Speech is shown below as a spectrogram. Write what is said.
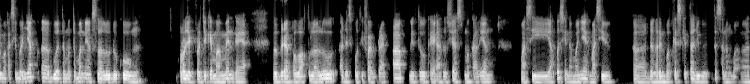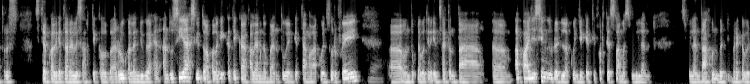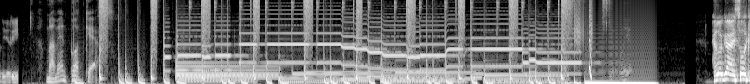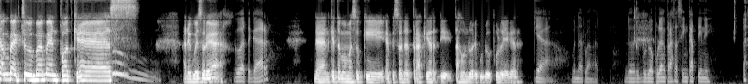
terima kasih banyak uh, buat teman-teman yang selalu dukung project-projectnya Mamen kayak beberapa waktu lalu ada Spotify wrap up gitu kayak antusiasme kalian masih apa sih namanya masih uh, dengerin podcast kita juga kita senang banget terus setiap kali kita rilis artikel baru kalian juga antusias gitu apalagi ketika kalian ngebantuin kita ngelakuin survei yeah. uh, untuk dapetin insight tentang um, apa aja sih yang udah dilakuin JKT48 selama 9 9 tahun ber mereka berdiri. Mamen Podcast. Hello guys, welcome back to my man podcast. Ada gue Surya. Gue Tegar. Dan kita memasuki episode terakhir di tahun 2020 ya, Gar? Ya, benar banget. 2020 yang terasa singkat ini.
